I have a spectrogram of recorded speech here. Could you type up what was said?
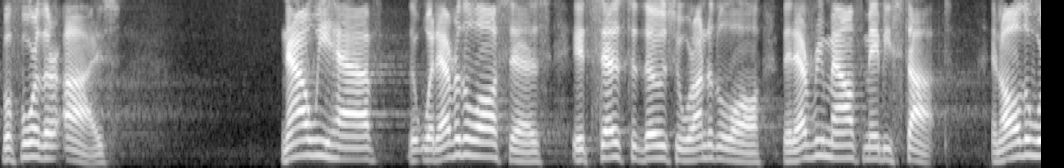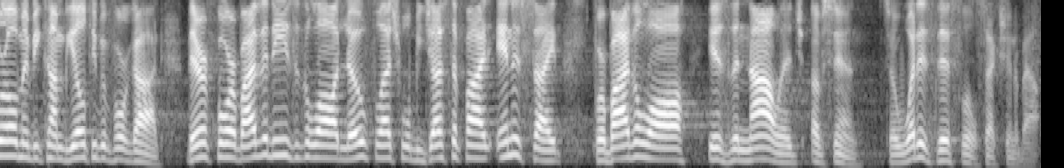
before their eyes. Now we have that whatever the law says, it says to those who are under the law that every mouth may be stopped and all the world may become guilty before God. Therefore, by the deeds of the law, no flesh will be justified in his sight, for by the law is the knowledge of sin. So, what is this little section about?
